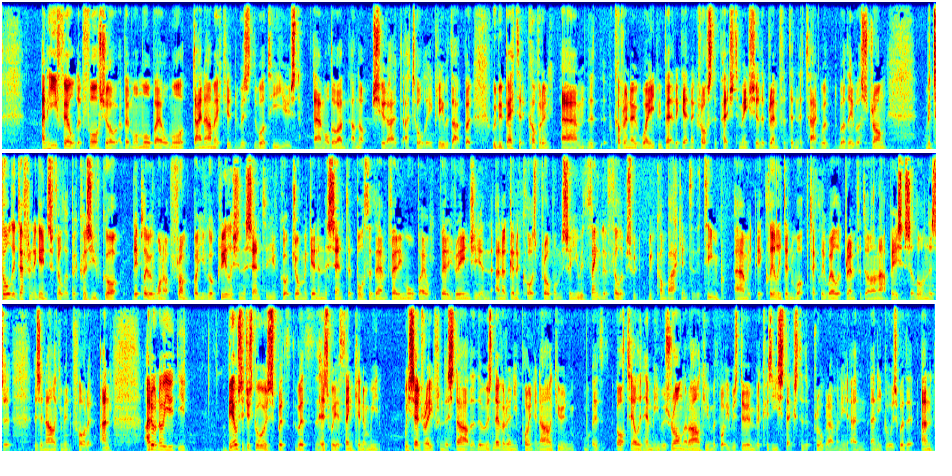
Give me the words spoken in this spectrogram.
And he felt that Forshaw, a bit more mobile, more dynamic, was the word he used. Um, although I'm, I'm not sure I, I totally agree with that, but we'd be better at covering um, the covering out wide. We'd be better at getting across the pitch to make sure that Brentford didn't attack where, where they were strong. Be totally different against Villa because you've got they play with one up front, but you've got Grealish in the centre, you've got John McGinn in the centre, both of them very mobile, very rangy, and, and are going to cause problems. So you would think that Phillips would, would come back into the team. Um, it, it clearly didn't work particularly well at Brentford, and on that basis alone, there's a there's an argument for it. And I don't know, you, you Bielsa just goes with, with his way of thinking, and we we said right from the start that there was never any point in arguing with or telling him he was wrong or arguing with what he was doing because he sticks to the program and he and, and he goes with it. And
